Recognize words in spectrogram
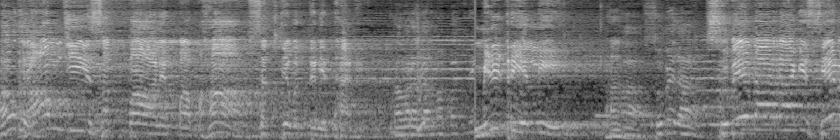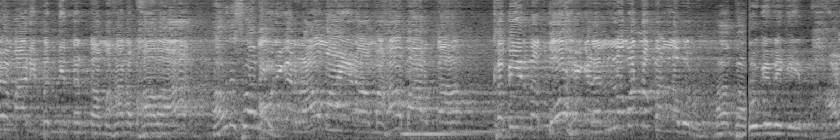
ಹೌದು. ರಾಮ್ಜಿ ಸತ್ಪಾಲ್ ಎಂಬ ಮಹಾ ಸತ್ಯವಂತನಿದ್ದಾನೆ. ಅವರ ಧರ್ಮಪತ್ನಿ ಮಿಲಿಟರಿಯಲ್ಲಿ ಸುಬೇದಾರರಾಗಿ ಸೇವೆ ಮಾಡಿ ಬಂದಿದ್ದಂತ ಮಹಾನುಭಾವ ಹೌದು ಸ್ವಾಮಿ. ಅವರಿಗೆ ರಾಮಾಯಣ ಮಹಾಭಾರತ ಕಬೀರ್ನ ದೋಹೆಗಳೆಲ್ಲವನ್ನು ಬಲ್ಲವರು. ಮಗುವಿಗೆ ಬಹಳ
